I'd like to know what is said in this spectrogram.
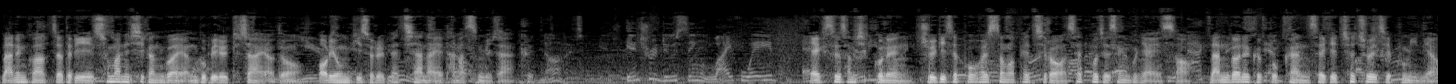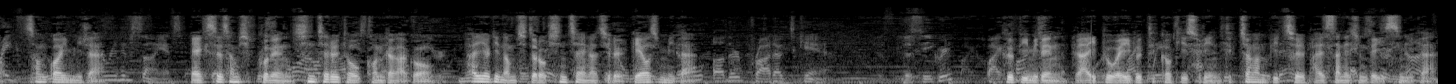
많은 과학자들이 수많은 시간과 연구비를 투자하여도 어려운 기술을 패치 하나에 담았습니다. X39는 줄기세포 활성화 패치로 세포 재생 분야에서 난관을 극복한 세계 최초의 제품이며 성과입니다. X39는 신체를 더욱 건강하고 활력이 넘치도록 신체 에너지를 깨워줍니다. 그 비밀은 라이프 웨이브 특허 기술인 특정한 빛을 발산해준 데 있습니다.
